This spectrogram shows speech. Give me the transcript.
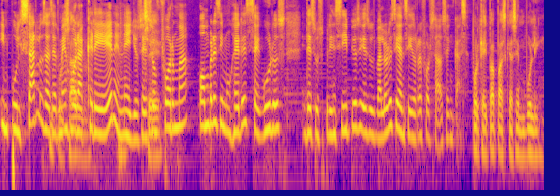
impulsarlos a ser mejor, a creer en ellos. Eso forma hombres y mujeres seguros de sus principios y de sus valores y han sido reforzados en casa. Porque hay papás que hacen bullying.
